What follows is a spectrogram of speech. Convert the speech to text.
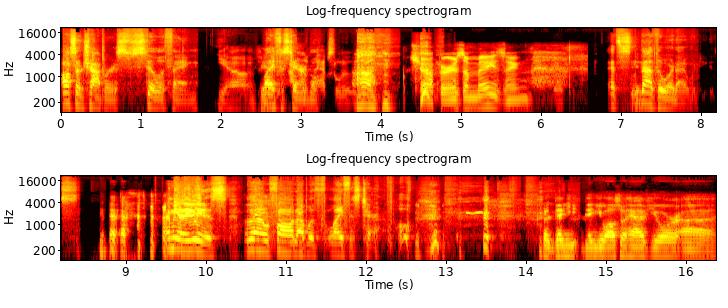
Also, chopper is still a thing. Yeah. Yeah. Life is terrible. Absolutely. Um, Chopper is amazing. That's not the word I would use. I mean, it is, but then I would follow it up with "life is terrible." But then you then you also have your uh,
